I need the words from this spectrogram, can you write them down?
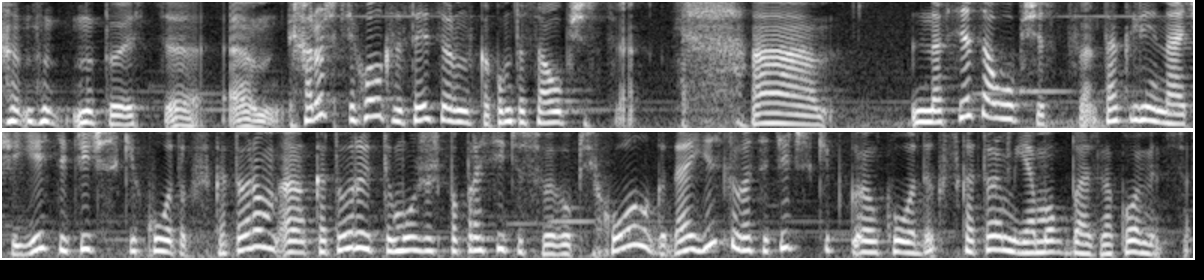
ну, то есть э, эм, хороший психолог состоит все равно в каком-то сообществе на все сообщества, так или иначе, есть этический кодекс, которым, э, который ты можешь попросить у своего психолога, да, есть ли у вас этический э, кодекс, с которым я мог бы ознакомиться.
